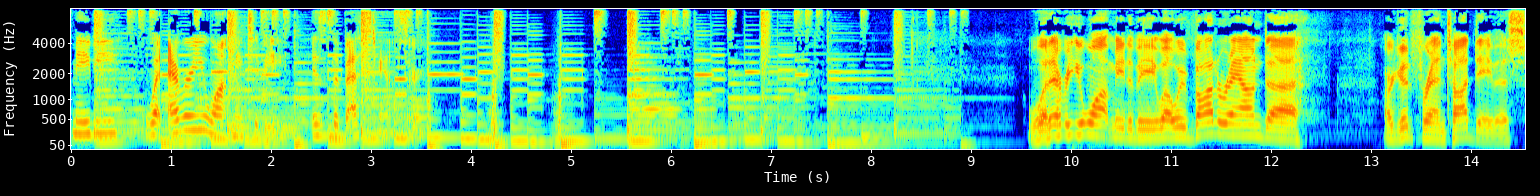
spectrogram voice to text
Maybe, Whatever you want me to be is the best answer. Whatever you want me to be. Well, we've brought around uh, our good friend Todd Davis,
